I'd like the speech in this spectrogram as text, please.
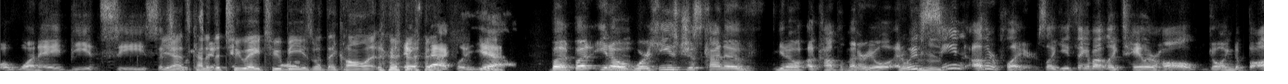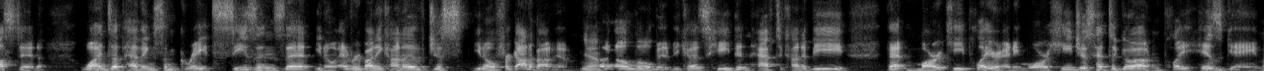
a one A, B, and C. Situation. Yeah, it's kind of the two A, two B is what they call it. exactly. Yeah. yeah. But but you know mm-hmm. where he's just kind of you know a complimentary role, and we've mm-hmm. seen other players like you think about like Taylor Hall going to Boston winds up having some great seasons that you know everybody kind of just you know forgot about him yeah. a, a, little bit because he didn't have to kind of be that marquee player anymore. He just had to go out and play his game.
